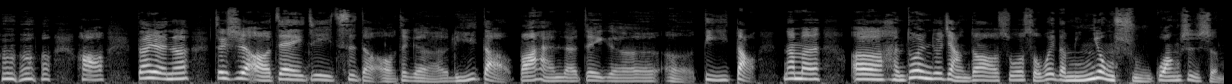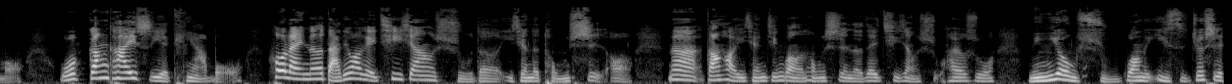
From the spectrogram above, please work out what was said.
好，当然呢，这是哦，在这一次的哦，这个离岛包含了这个呃第一道。那么呃，很多人就讲到说，所谓的民用曙光是什么？我刚开始也听不，后来呢打电话给气象署的以前的同事哦，那刚好以前警广的同事呢在气象署，他就说民用曙光的意思就是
